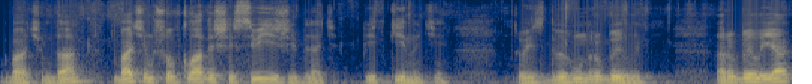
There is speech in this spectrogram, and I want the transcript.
Бачимо, да? Бачимо, що вкладиші свіжі, блядь, підкинуті. Тобто двигун робили. А робили як?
